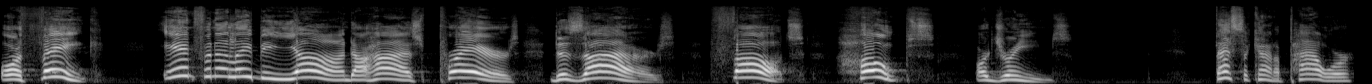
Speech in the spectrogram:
or think, infinitely beyond our highest prayers, desires, thoughts, hopes, or dreams. That's the kind of power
